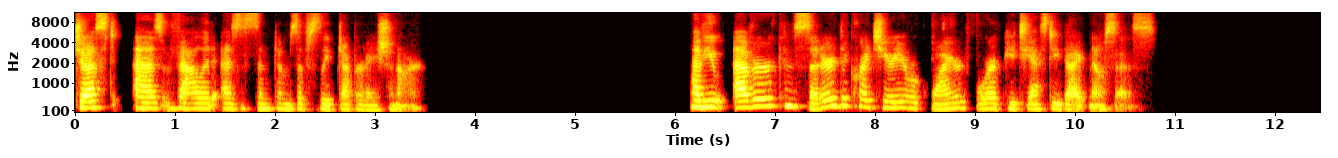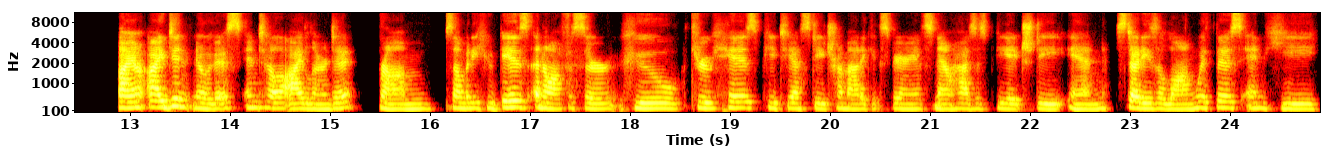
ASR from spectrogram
just as valid as the symptoms of sleep deprivation are. Have you ever considered the criteria required for a PTSD diagnosis? I, I didn't know this until I learned it from somebody who is an officer who, through his PTSD traumatic experience, now has his PhD in studies along with this. And he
